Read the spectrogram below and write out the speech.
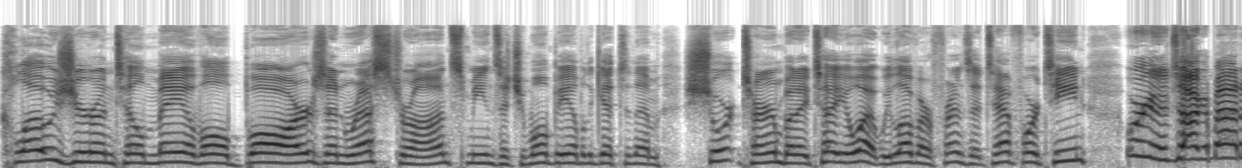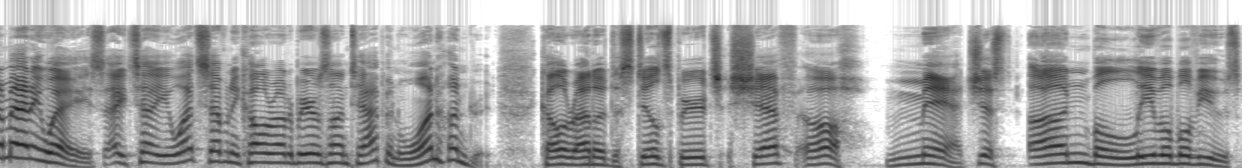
closure until May of all bars and restaurants, means that you won't be able to get to them short term. But I tell you what, we love our friends at Tap 14. We're going to talk about them anyways. I tell you what, 70 Colorado beers on tap and 100 Colorado distilled spirits. Oh, man, just unbelievable views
